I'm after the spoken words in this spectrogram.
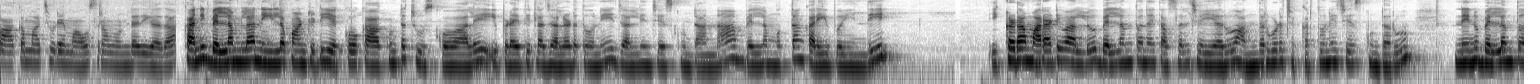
పాకం అచ్చుడేం అవసరం ఉండదు కదా. కానీ బెల్లంలో నీళ్ళ క్వాంటిటీ ఎక్కువ కాకుండా చూసుకోవాలి. ఇప్పుడైతే ఇట్లా జల్లడతోని జల్లించేసుకుంటా అన్న. బెల్లం మొత్తం కరిగిపోయింది. ఇక్కడ మరాఠీ వాళ్ళు బెల్లంతోనైతే అసలు చేయరు అందరు కూడా చక్కెరతోనే చేసుకుంటారు. నేను బెల్లంతో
